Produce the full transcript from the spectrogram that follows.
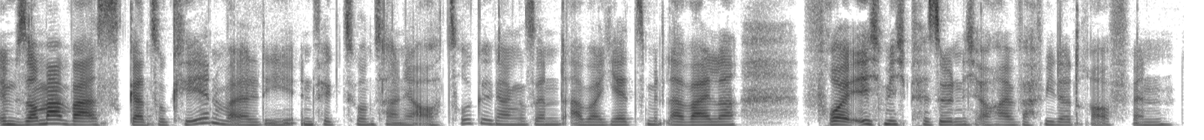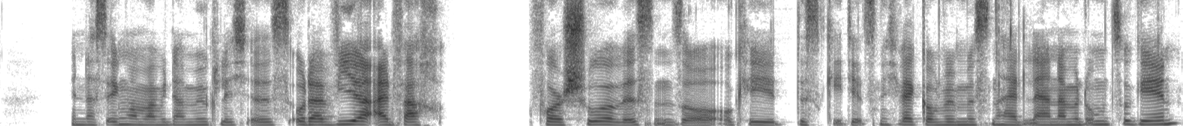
Im Sommer war es ganz okay, weil die Infektionszahlen ja auch zurückgegangen sind, aber jetzt mittlerweile freue ich mich persönlich auch einfach wieder drauf, wenn, wenn das irgendwann mal wieder möglich ist. Oder wir einfach for sure wissen, so, okay, das geht jetzt nicht weg und wir müssen halt lernen, damit umzugehen.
